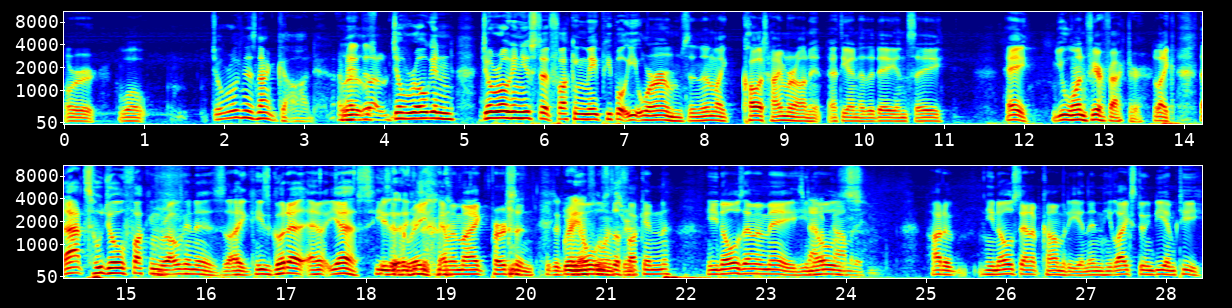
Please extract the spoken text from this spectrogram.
or well, Joe Rogan is not God. I mean, just- Joe Rogan, Joe Rogan used to fucking make people eat worms and then like call a timer on it at the end of the day and say, "Hey, you won Fear Factor." Like that's who Joe fucking Rogan is. Like he's good at uh, yes, he's, He's a, a- he's great a- MMA person. He's a great he knows influencer. the fucking. He knows MMA. He Stand-up knows comedy. how to. He knows stand up comedy, and then he likes doing DMT.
